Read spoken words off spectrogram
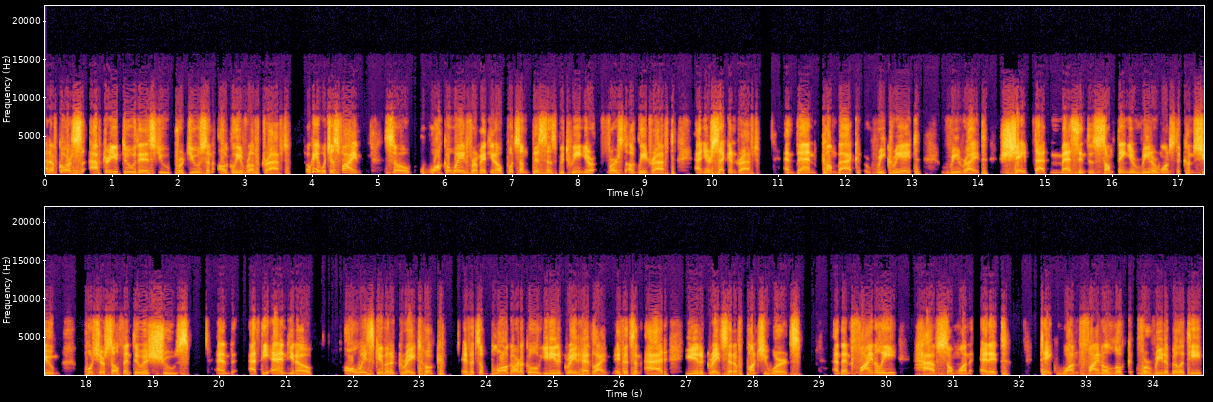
And of course, after you do this, you produce an ugly, rough draft. Okay, which is fine. So walk away from it, you know, put some distance between your first ugly draft and your second draft. And then come back, recreate, rewrite, shape that mess into something your reader wants to consume. Put yourself into his shoes. And at the end, you know, always give it a great hook. If it's a blog article, you need a great headline. If it's an ad, you need a great set of punchy words. And then finally, have someone edit. Take one final look for readability,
